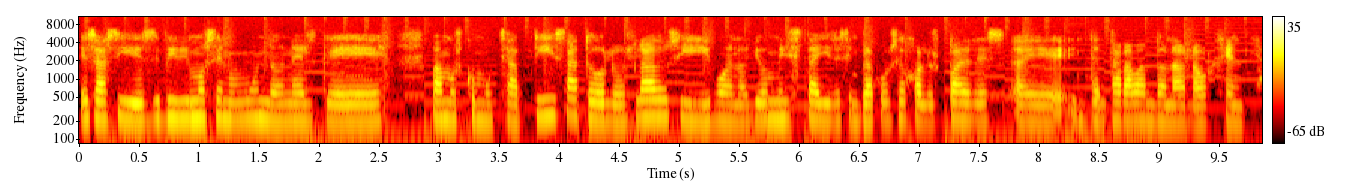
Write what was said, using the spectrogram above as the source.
Es así, es, vivimos en un mundo en el que vamos con mucha prisa a todos los lados y bueno, yo en mis talleres siempre aconsejo a los padres eh, intentar abandonar la urgencia,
